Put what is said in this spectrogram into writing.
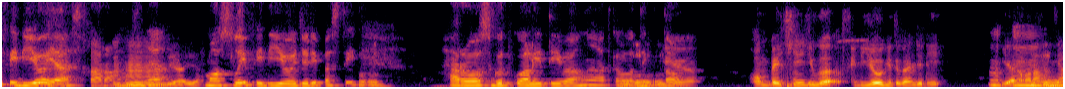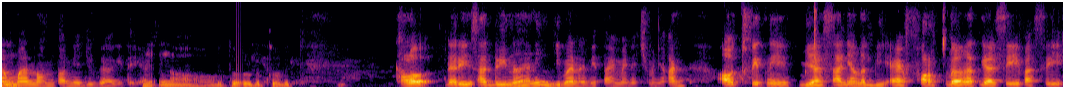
video ya sekarang, Mhm. maksudnya Iya, iya. mostly video, jadi pasti Mm-mm. harus good quality banget kalau Mm-mm, TikTok. Iya. Homepage-nya juga video gitu kan, jadi biar Mm-mm. orang nyaman nontonnya juga gitu ya. Mm-mm. Oh. Betul, betul, betul. Kalau dari Sadrina nih gimana nih time managementnya kan outfit nih biasanya lebih effort banget gak sih pasti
